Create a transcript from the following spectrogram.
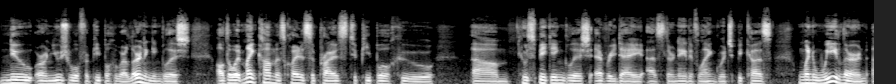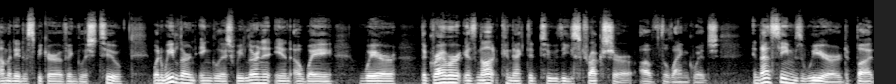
new or unusual for people who are learning English, although it might come as quite a surprise to people who um, who speak English every day as their native language. Because when we learn, I'm a native speaker of English too. When we learn English, we learn it in a way where the grammar is not connected to the structure of the language. And that seems weird, but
